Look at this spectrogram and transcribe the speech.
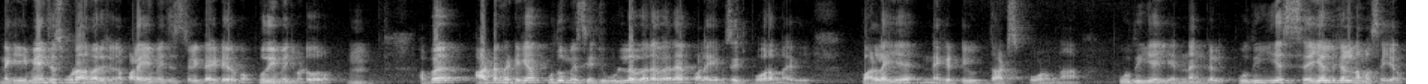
இன்றைக்கி இமேஜஸ் கூட அந்த மாதிரி வச்சுக்கோங்க. பழைய இமேஜஸ் டெலிட் ஆகிட்டே இருக்கும். புது இமேஜ் மட்டும் வரும். ம். அப்போ ஆட்டோமேட்டிக்காக புது மெசேஜ் உள்ளே வர வர பழைய மெசேஜ் போகிற மாதிரி பழைய நெகட்டிவ் தாட்ஸ் போகணும்னா புதிய எண்ணங்கள் புதிய செயல்கள் நம்ம செய்யணும்.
